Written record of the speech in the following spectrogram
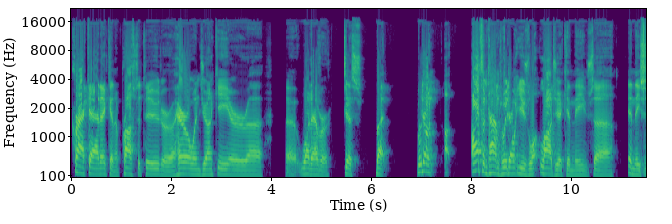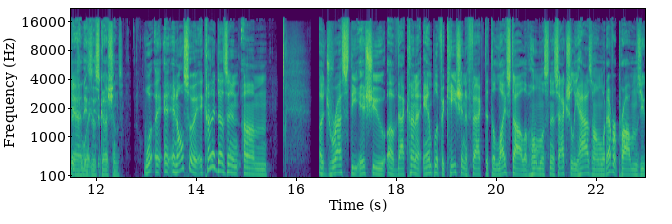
crack addict and a prostitute or a heroin junkie or uh, uh whatever. Just, but we don't. Oftentimes, we don't use lo- logic in these uh, in these situations. Yeah, in these discussions. Well, and also it kind of doesn't um, address the issue of that kind of amplification effect that the lifestyle of homelessness actually has on whatever problems you,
